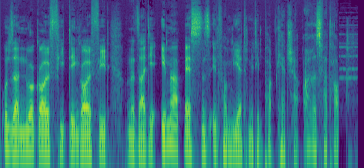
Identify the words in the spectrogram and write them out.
unseren Nurgolf-Feed, den Golf-Feed und dann seid ihr immer bestens informiert mit dem Podcatcher eures Vertrauens.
